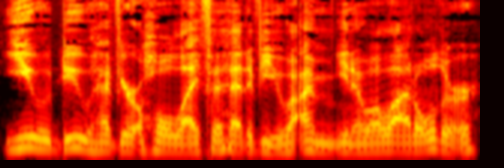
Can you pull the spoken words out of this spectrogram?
You do have your whole life ahead of you. I'm, you know, a lot older.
